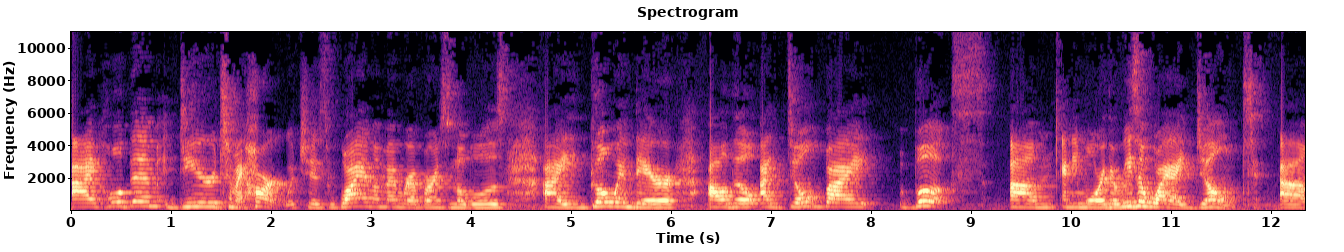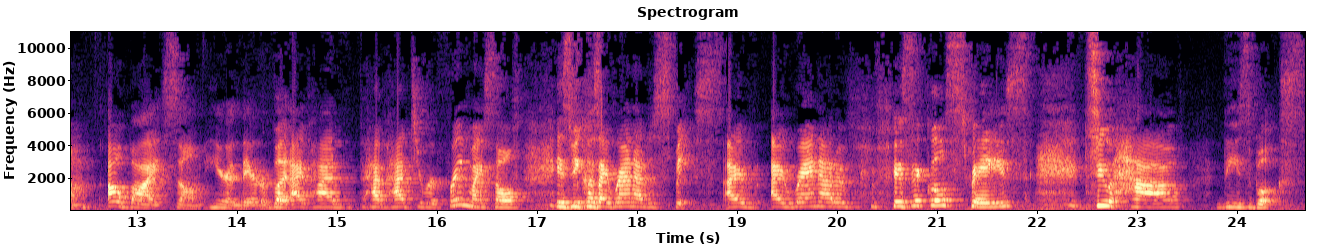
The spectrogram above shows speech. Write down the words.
I hold them dear to my heart, which is why I'm a member at Barnes & Nobles. I go in there, although I don't buy books um, anymore. The reason why I don't, um, I'll buy some here and there, but I've had have had to refrain myself is because I ran out of space. I I ran out of physical space to have these books,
